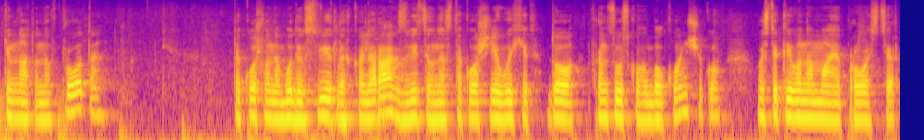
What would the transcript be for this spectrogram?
в кімнату навпроти. Також вона буде в світлих кольорах. Звідси у нас також є вихід до французького балкончику. Ось такий вона має простір.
